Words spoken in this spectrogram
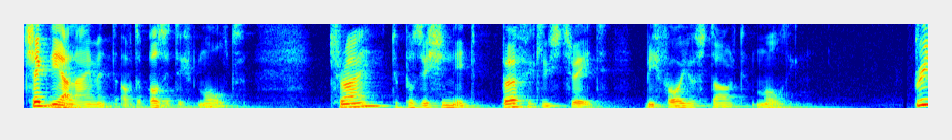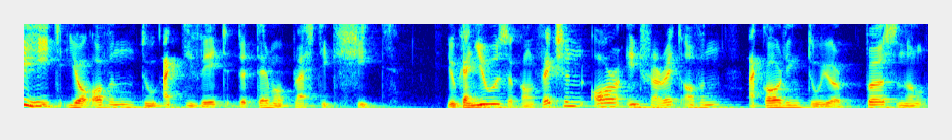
Check the alignment of the positive mold. Try to position it perfectly straight before you start molding. Preheat your oven to activate the thermoplastic sheet. You can use a convection or infrared oven according to your personal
